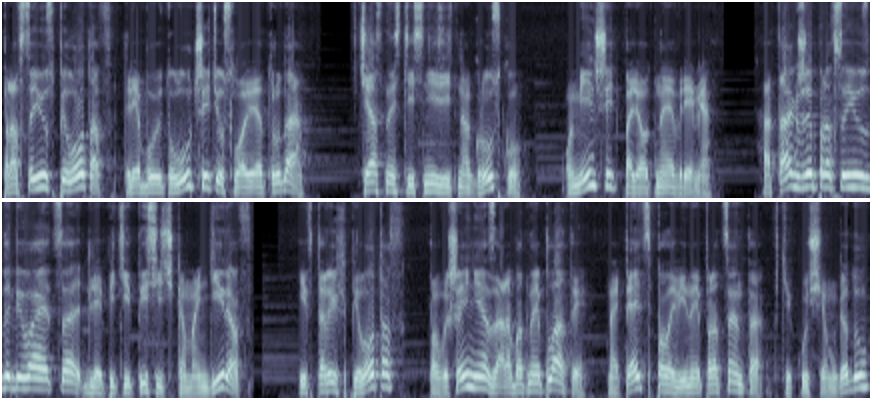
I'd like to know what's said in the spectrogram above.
Профсоюз пилотов требует улучшить условия труда, в частности снизить нагрузку, уменьшить полетное время. А также профсоюз добивается для 5000 командиров и вторых пилотов повышения заработной платы на 5,5% в текущем году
